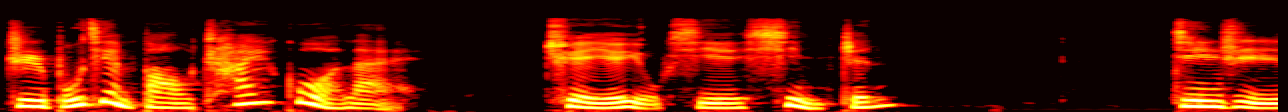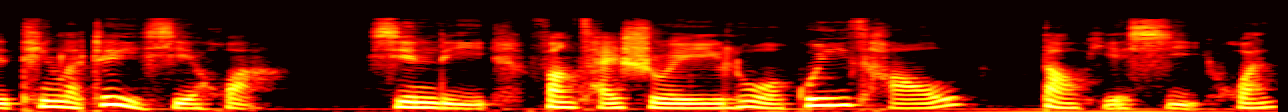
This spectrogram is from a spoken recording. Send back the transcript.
只不见宝钗过来，却也有些信真。今日听了这些话，心里方才水落归槽，倒也喜欢。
